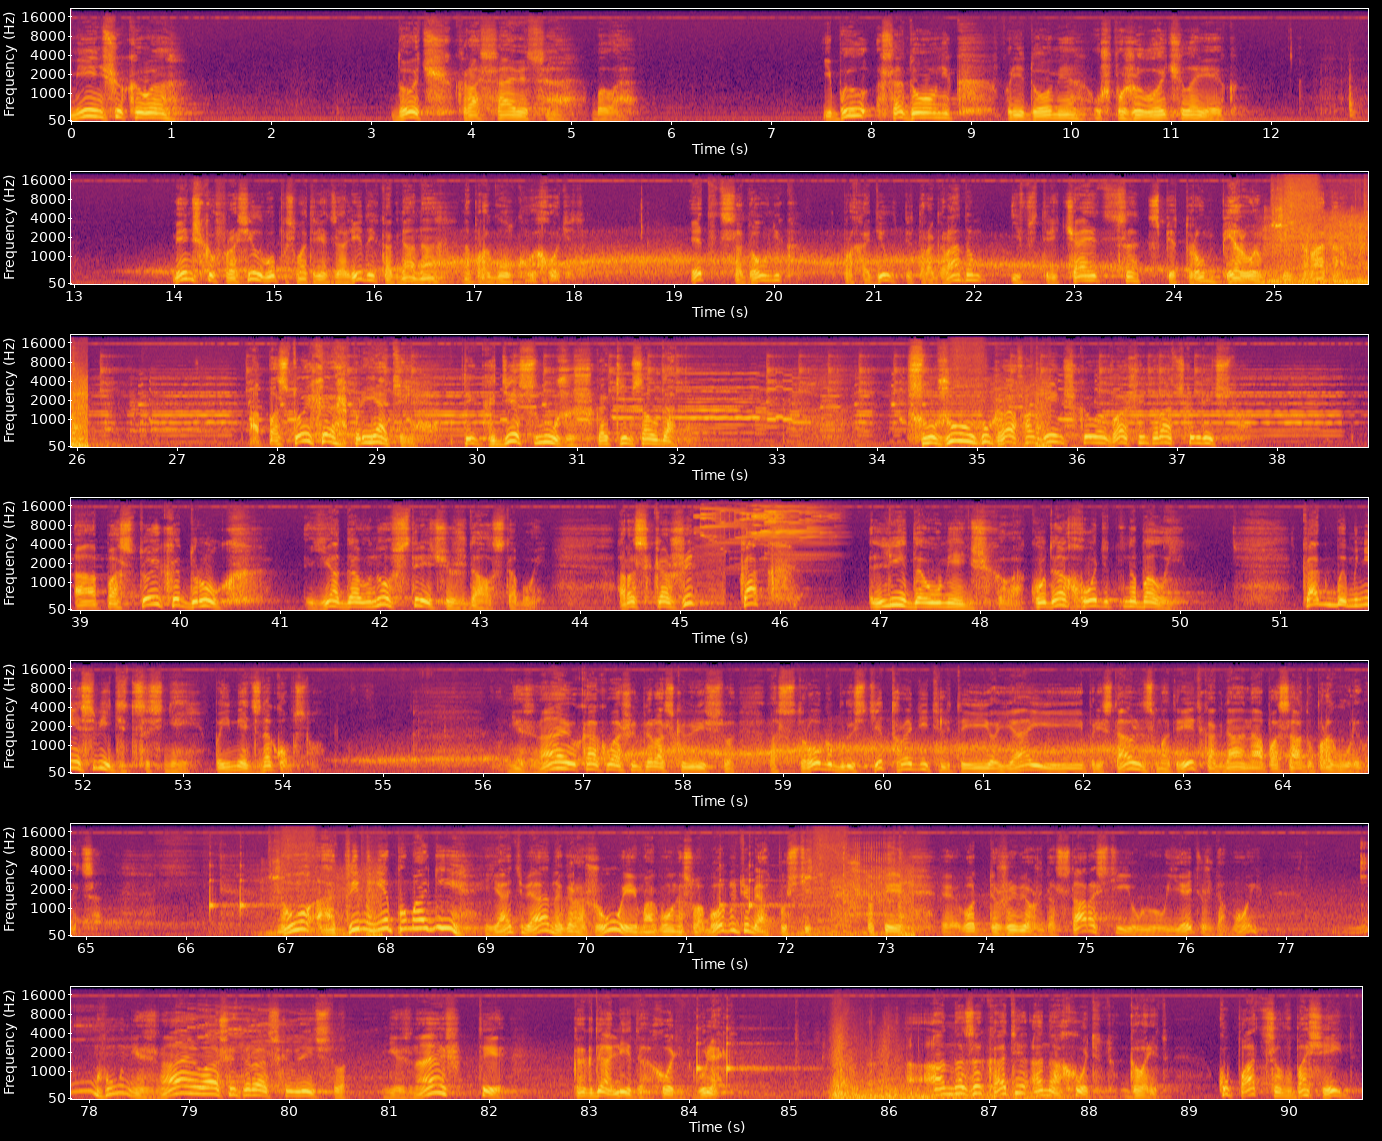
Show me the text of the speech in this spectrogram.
Меньшикова дочь красавица была. И был садовник при доме, уж пожилой человек. Меньшиков просил его посмотреть за Лидой, когда она на прогулку выходит. Этот садовник проходил Петроградом и встречается с Петром Первым императором. А постой-ка, приятель, ты где служишь, каким солдатом? Служу у графа Меньшикова, ваше императорское величество. А постой-ка, друг, я давно встречи ждал с тобой. Расскажи, как Лида у Меньшикова, куда ходит на балы? Как бы мне свидеться с ней, поиметь знакомство? Не знаю, как, Ваше Императорское Величество, а строго блюстит родители-то ее я и приставлен смотреть, когда она по саду прогуливается. Ну, а ты мне помоги, я тебя награжу и могу на свободу тебя отпустить, что ты э, вот доживешь до старости и уедешь домой. Ну, не знаю, Ваше Императорское Величество, не знаешь ты, когда Лида ходит гулять? А на закате она ходит, говорит, купаться в бассейн.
